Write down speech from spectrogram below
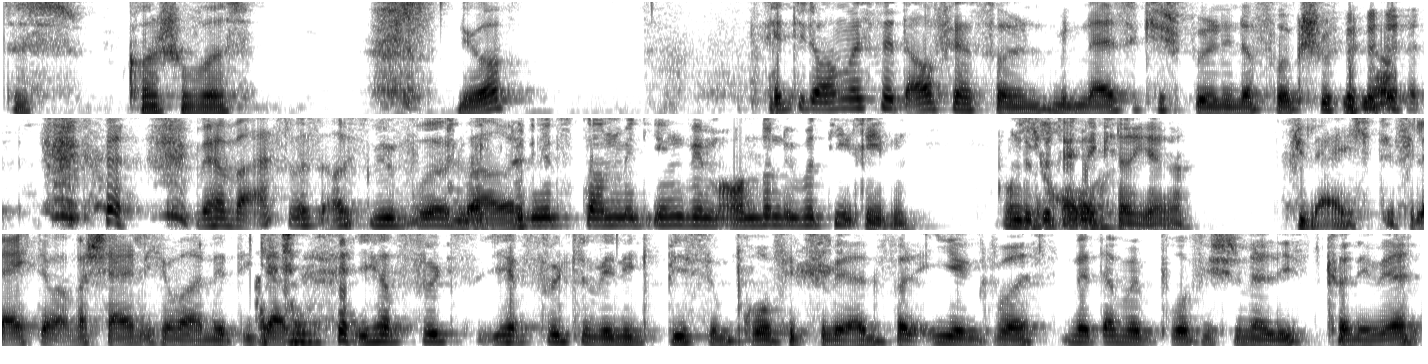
Das kann schon was. Ja. Hätte ich damals nicht aufhören sollen mit dem Eishockey spielen in der Volksschule. Wer weiß, was aus mir Vielleicht war. würde ich jetzt dann mit irgendwem anderen über die reden. Und über Ja. deine Karriere. Vielleicht, vielleicht, aber wahrscheinlich aber auch nicht. Ich glaube, ich habe viel, ich hab viel zu wenig Biss, um Profi zu werden von irgendwas. Nicht einmal Profi-Journalist kann ich werden.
